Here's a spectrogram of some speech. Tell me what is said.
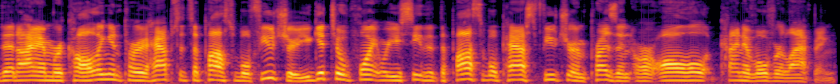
that I am recalling, and perhaps it's a possible future. You get to a point where you see that the possible past, future, and present are all kind of overlapping.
